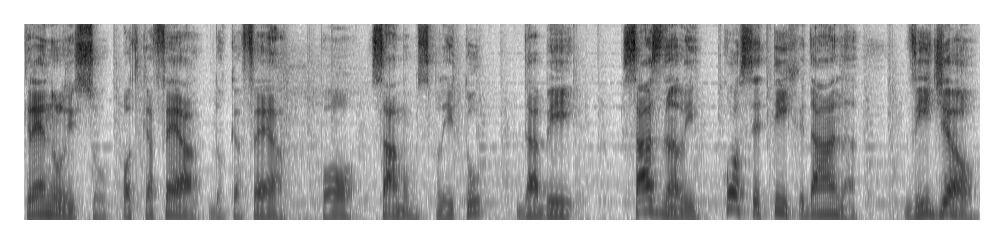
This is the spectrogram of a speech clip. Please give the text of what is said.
krenuli su od kafea do kafea po samom Splitu da bi saznali ko se tih dana viđao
